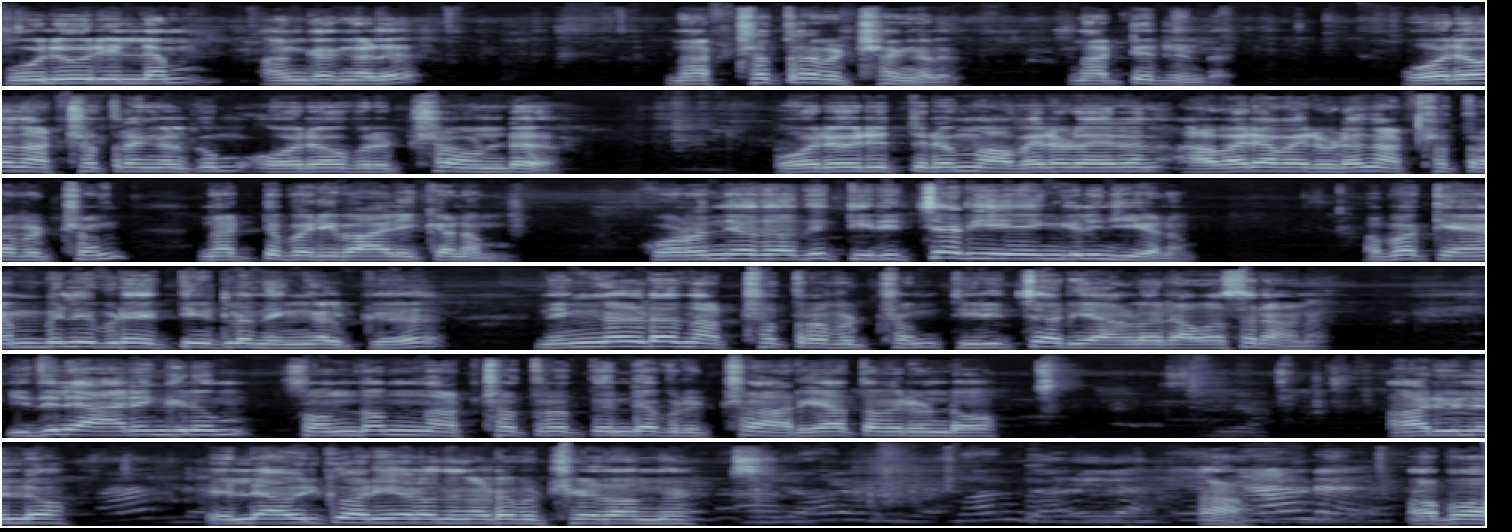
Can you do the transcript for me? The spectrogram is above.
പൂലൂരില്ലം അംഗങ്ങൾ നക്ഷത്ര വൃക്ഷങ്ങൾ നട്ടിട്ടുണ്ട്. ഓരോ നക്ഷത്രങ്ങൾക്കും ഓരോ വൃക്ഷമുണ്ട്. ഓരോരുത്തരും അവരുടെ അവരവരുടെ നക്ഷത്രവൃക്ഷം നട്ടുപരിപാലിക്കണം. നട്ട് പരിപാലിക്കണം കുറഞ്ഞത് അത് തിരിച്ചറിയുകയെങ്കിലും ചെയ്യണം. അപ്പോൾ ക്യാമ്പിൽ ഇവിടെ എത്തിയിട്ടുള്ള നിങ്ങൾക്ക് നിങ്ങളുടെ നക്ഷത്രവൃക്ഷം തിരിച്ചറിയാനുള്ള ഒരു അവസരമാണ്. ഇതിൽ ആരെങ്കിലും സ്വന്തം നക്ഷത്രത്തിന്റെ വൃക്ഷം അറിയാത്തവരുണ്ടോ? ആരുമില്ലല്ലോ? എല്ലാവർക്കും അറിയാലോ നിങ്ങളുടെ വൃക്ഷം ഏതാന്ന്? ആ അപ്പോൾ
